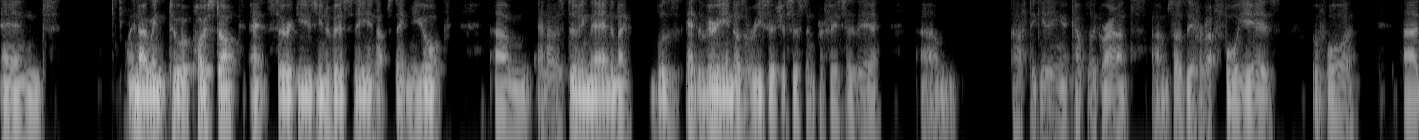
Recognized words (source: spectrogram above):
and then I went to a postdoc at Syracuse University in upstate New York, um, and I was doing that, and I was at the very end. I was a research assistant professor there. Um, after getting a couple of grants, um, so I was there for about four years before uh,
